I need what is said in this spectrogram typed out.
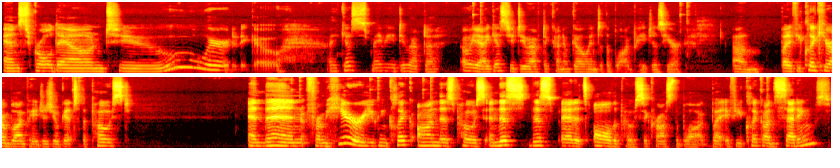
and scroll down to, where did it go? I guess maybe you do have to, oh yeah, I guess you do have to kind of go into the blog pages here. Um, but if you click here on blog pages, you'll get to the post and then from here, you can click on this post, and this, this edits all the posts across the blog. But if you click on settings,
